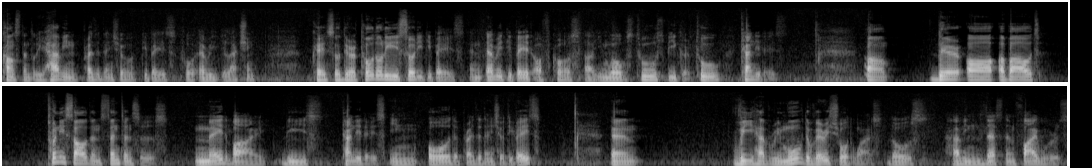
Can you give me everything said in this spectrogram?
constantly having presidential debates for every election. Okay, so there are totally 30 debates, and every debate, of course, uh, involves two speakers, two candidates. Um, there are about 20,000 sentences made by these candidates in all the presidential debates. And we have removed the very short ones, those having less than five words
